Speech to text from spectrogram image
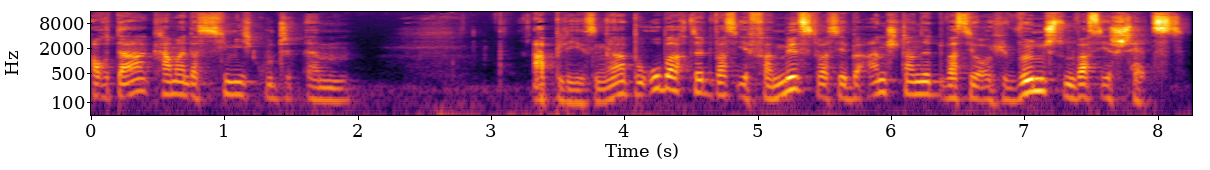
auch da kann man das ziemlich gut ähm, ablesen. Ja, beobachtet, was ihr vermisst, was ihr beanstandet, was ihr euch wünscht und was ihr schätzt.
